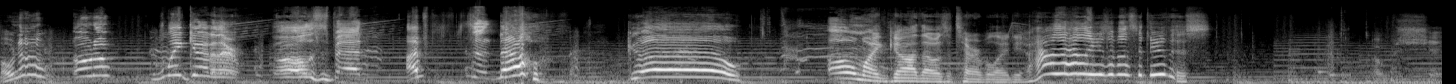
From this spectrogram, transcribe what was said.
Oh no! Oh no! Get out of there! Oh, this is bad! I'm... No! Go! Oh my god, that was a terrible idea. How the hell are you supposed to do this? Oh shit.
